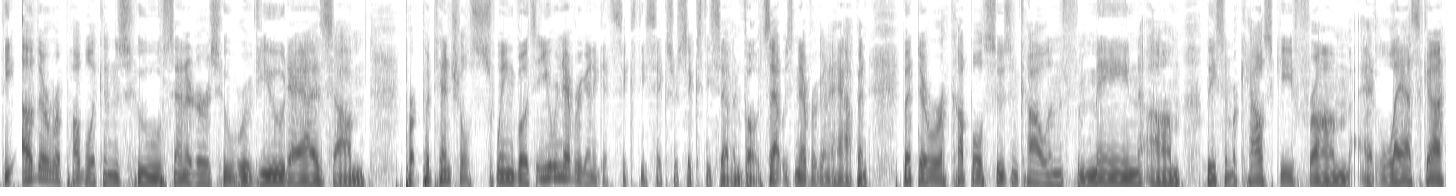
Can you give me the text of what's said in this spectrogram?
The other Republicans who senators who were viewed as um, p- potential swing votes, and you were never going to get sixty six or sixty seven votes. That was never going to happen. But there were a couple: Susan Collins from Maine, um, Lisa Murkowski from Alaska.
